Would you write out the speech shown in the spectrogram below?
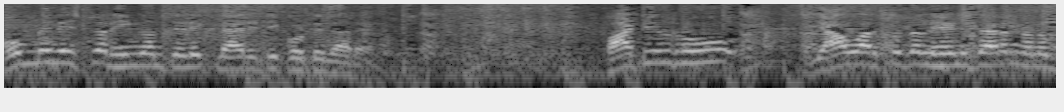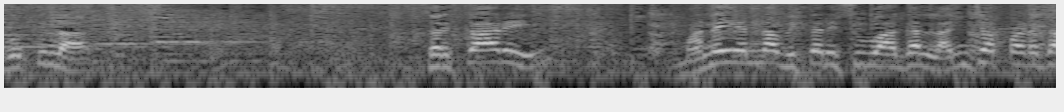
ಹೋಮ್ ಮಿನಿಸ್ಟರ್ ಹಿಂಗಂತೇಳಿ ಕ್ಲಾರಿಟಿ ಕೊಟ್ಟಿದ್ದಾರೆ. ಪಾಟೀಲ್ರು ಯಾವ ಅರ್ಥದಲ್ಲಿ ಹೇಳಿದ್ದಾರೆ ನನಗೆ ಗೊತ್ತಿಲ್ಲ. ಸರ್ಕಾರಿ ಮನೆಯನ್ನ ವಿತರಿಸುವಾಗ ಲಂಚ ಪಡೆದ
